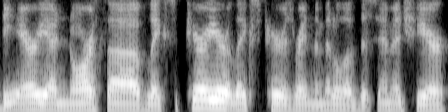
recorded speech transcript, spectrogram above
the area north of Lake Superior. Lake Superior is right in the middle of this image here.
